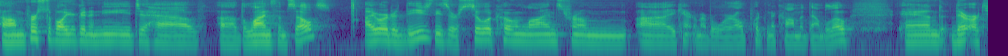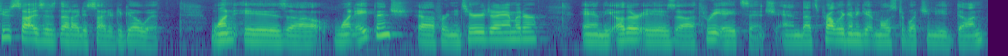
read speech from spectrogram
Um, first of all, you're going to need to have the lines themselves. I ordered these. These are silicone lines from, uh, I can't remember where, I'll put in a comment down below. And there are two sizes that I decided to go with. One is uh, 1 8 inch uh, for an interior diameter, and the other is uh, 3 8 inch. And that's probably going to get most of what you need done.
